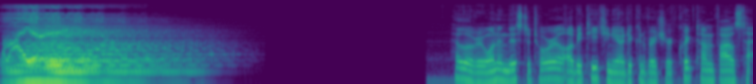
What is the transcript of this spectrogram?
Hello everyone, in this tutorial I'll be teaching you how to convert your QuickTime files to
